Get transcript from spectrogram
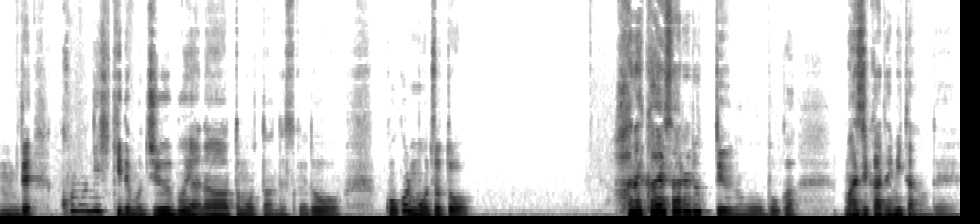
うん、でこの2匹でも十分やなと思ったんですけどここにもうちょっと跳ね返されるっていうのを僕は間近で見たので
